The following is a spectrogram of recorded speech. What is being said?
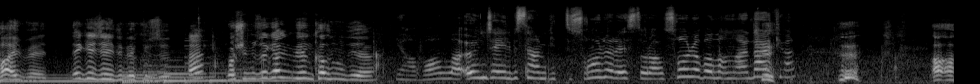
Vay be ne geceydi be kuzu. Ha? Başımıza gelmeyen kalmadı ya. Ya vallahi önce elbisem gitti, sonra restoran, sonra balonlar derken... Aa.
